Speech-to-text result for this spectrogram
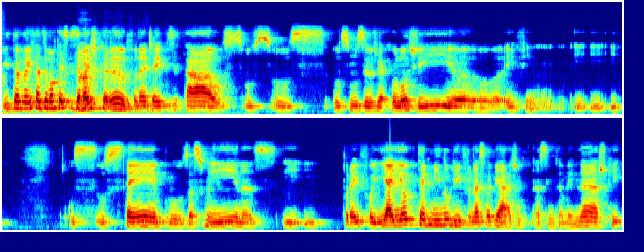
e também fazer uma pesquisa mais de campo, né? De aí visitar os, os, os, os museus de arqueologia, enfim, e, e os, os, templos, as ruínas, e, e, por aí foi. E aí eu termino o livro nessa viagem, assim, também, né? Acho que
